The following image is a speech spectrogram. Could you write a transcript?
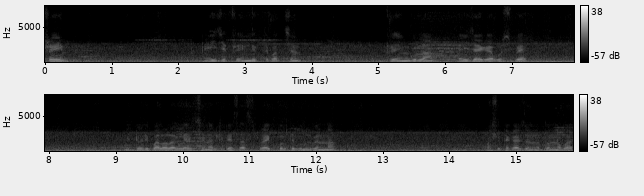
ফ্রেম, এই যে ফ্রেম দেখতে পাচ্ছেন, ফ্রেমগুলা এই জায়গায় বসবে। ভিডিওটি ভালো লাগলে চ্যানেলটিকে সাবস্ক্রাইব করতে ভুলবেন না। পাশে থাকার জন্য ধন্যবাদ।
